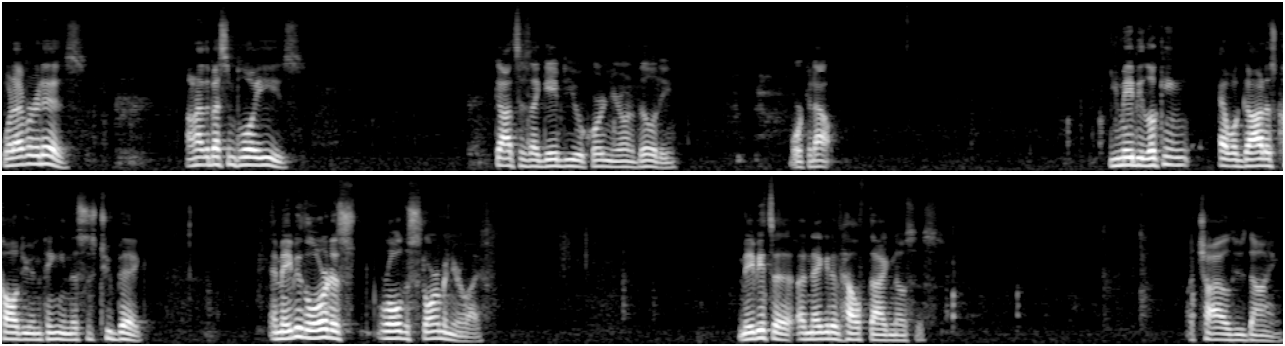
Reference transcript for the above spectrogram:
Whatever it is. I don't have the best employees. God says, I gave to you according to your own ability. Work it out. You may be looking at what God has called you and thinking this is too big. And maybe the Lord has rolled a storm in your life. Maybe it's a, a negative health diagnosis, child who's dying.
